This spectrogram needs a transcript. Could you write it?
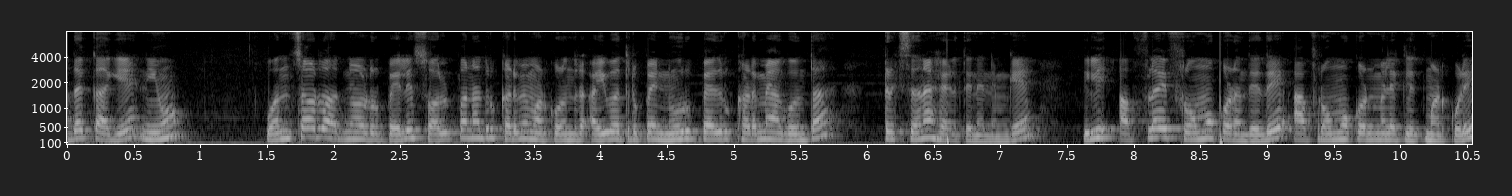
ಅದಕ್ಕಾಗಿ ನೀವು ಒಂದು ಸಾವಿರದ ಹದಿನೇಳು ರೂಪಾಯಲ್ಲಿ ಸ್ವಲ್ಪನಾದರೂ ಕಡಿಮೆ ಮಾಡ್ಕೊಂಡ್ರೆ ಐವತ್ತು ರೂಪಾಯಿ, ನೂರು ರೂಪಾಯಿ ಆದರೂ ಕಡಿಮೆ ಆಗುವಂಥ ಟ್ರಿಕ್ಸನ್ನು ಹೇಳ್ತೇನೆ ನಿಮಗೆ. ಇಲ್ಲಿ ಅಪ್ಲೈ ಪ್ರೋಮೋ ಕೋಡ್ ಅಂತ ಇದೆ. ಆ ಪ್ರೋಮೋ ಕೋಡ್ ಮೇಲೆ ಕ್ಲಿಕ್ ಮಾಡ್ಕೊಳ್ಳಿ.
